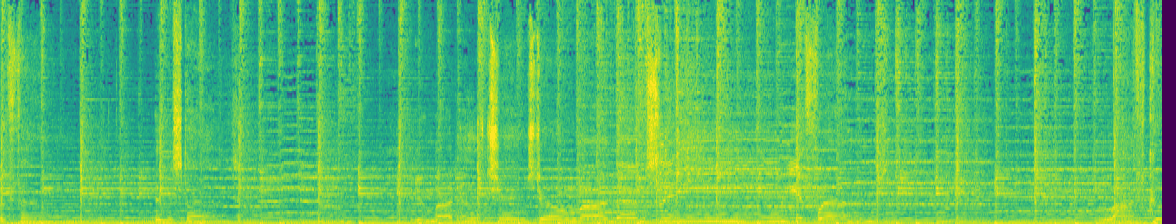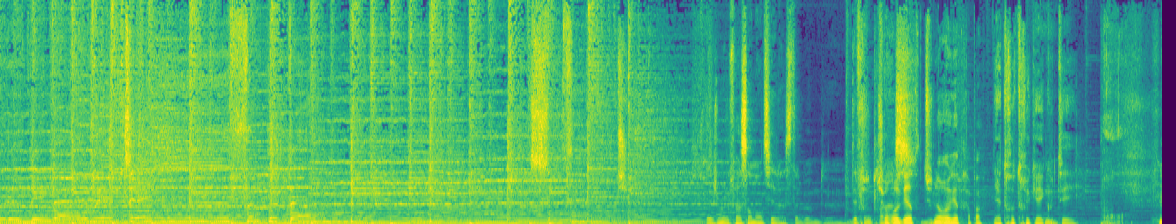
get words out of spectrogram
a film instead. You might have changed your mind and seen your friend. Life que je me le fasse en entier là, cet album de Different Tu, tu ne regretteras pas. Il y a trop de trucs à écouter. Ah,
